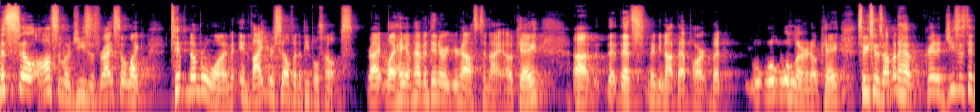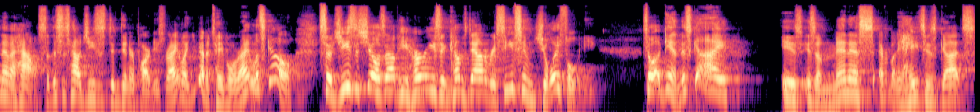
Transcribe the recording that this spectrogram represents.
That's so awesome of Jesus, right? So, like, tip number one invite yourself into people's homes, right? Like, hey, I'm having dinner at your house tonight, okay? Uh, that, that's maybe not that part, but we'll, we'll learn, okay? So he says, I'm going to have, granted, Jesus didn't have a house. So this is how Jesus did dinner parties, right? Like, you got a table, right? Let's go. So Jesus shows up, he hurries and comes down and receives him joyfully. So again, this guy is, is a menace. Everybody hates his guts.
